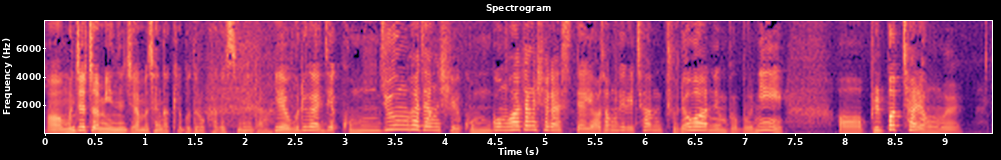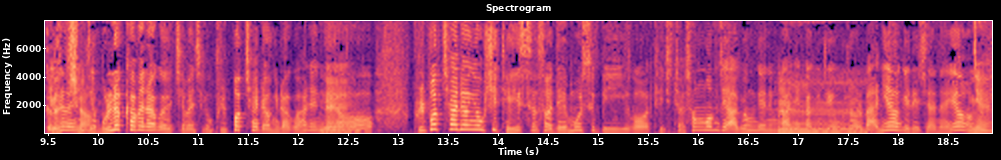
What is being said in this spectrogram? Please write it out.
어, 문제점이 있는지 한번 생각해 보도록 하겠습니다. 예, 우리가 이제 공중 화장실, 공공 화장실 갔을 때 여성들이 참 두려워하는 부분이 어, 불법 촬영물, 그렇죠. 예전에 이제 몰래카메라고 했지만 지금 불법 촬영이라고 하는데요. 네. 불법 촬영이 혹시 돼 있어서 내 모습이 이거 디지털 성범죄 악용되는 거 아닐까 음. 굉장히 우려를 많이 하게 되잖아요. 네.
